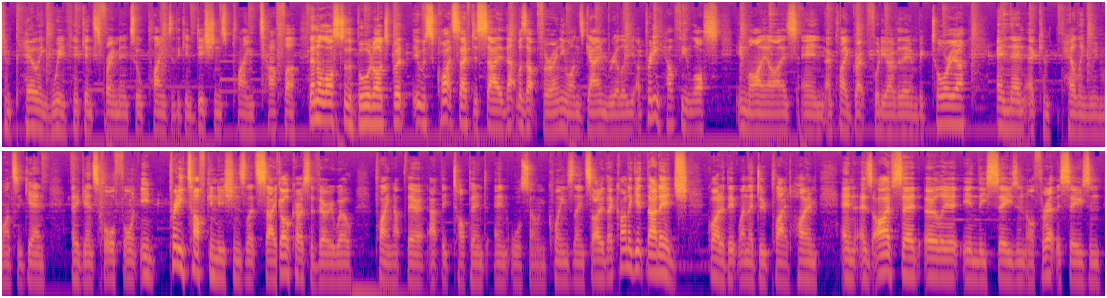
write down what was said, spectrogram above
compelling win against Fremantle, playing to the conditions, playing tougher. Then a loss to the Bulldogs, but it was quite safe to say that was up for anyone's game, really. A pretty healthy loss in my eyes, and they played great footy over there in Victoria. and then a compelling win once again against Hawthorn in pretty tough conditions, let's say. Gold Coast are very well playing up there at the top end and also in Queensland. So they kind of get that edge quite a bit when they do play at home. And as I've said earlier in the season or throughout the season,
